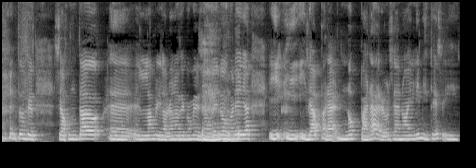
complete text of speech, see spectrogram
Entonces, se ha juntado eh, el hambre y las ganas de comer, ya de con ella, y, da para no parar, o sea, no hay límites y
